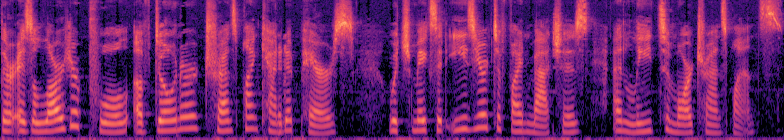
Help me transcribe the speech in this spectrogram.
there is a larger pool of donor transplant candidate pairs, which makes it easier to find matches and lead to more transplants.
